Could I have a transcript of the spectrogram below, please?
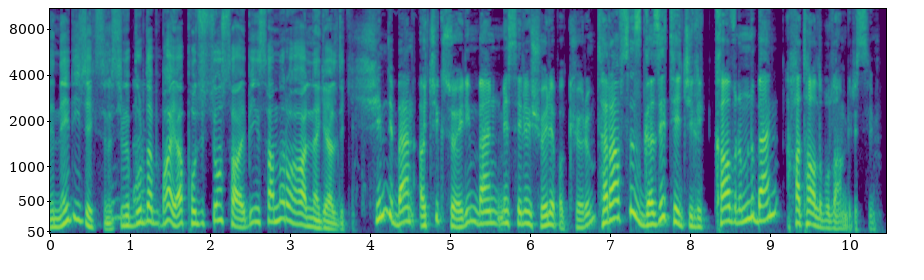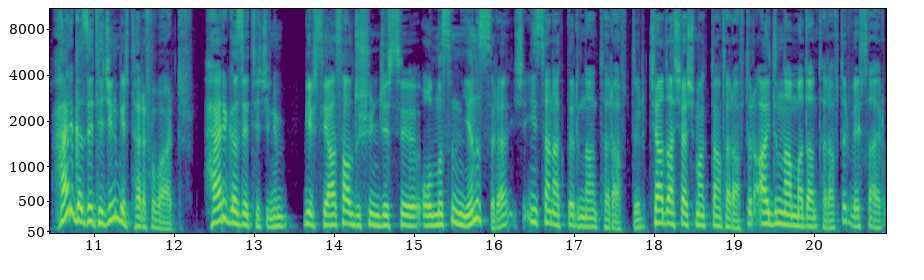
Ne, ne diyeceksiniz? Şimdi, burada bayağı pozisyon sahibi insanlar o haline geldik. Şimdi ben açık söyleyeyim ben meseleye şöyle bakıyorum. Tarafsız gazetecilik kavramını ben hatalı bulan birisiyim. Her gazetecinin bir tarafı vardır. Her gazetecinin bir siyasal düşüncesi olmasının yanı sıra işte insan haklarından taraftır, çağdaşlaşmaktan taraftır, aydınlanmadan taraftır vesaire.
